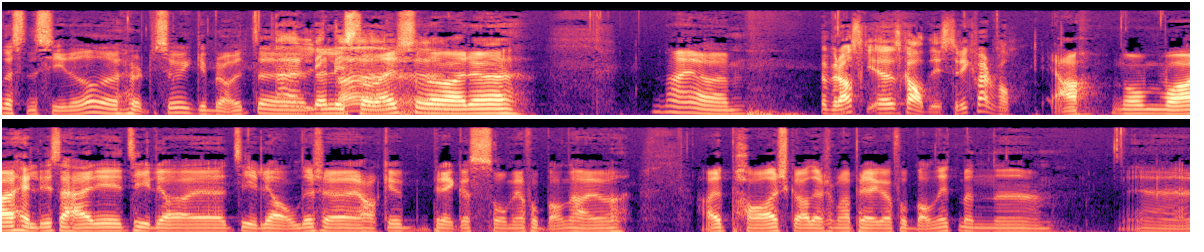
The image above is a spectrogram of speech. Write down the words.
nesten si det, da. Det hørtes jo ikke bra ut, eh, Nei, litt den lista der. Så det var eh, Nei, uh, Bra sk eh, skadehistorikk, i hvert fall. Ja, nå var heldigvis jeg her i tidlig, eh, tidlig alder, så jeg har ikke prega så mye av fotballen. Jeg har jo har et par skader som har prega fotballen litt, men uh, eh,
